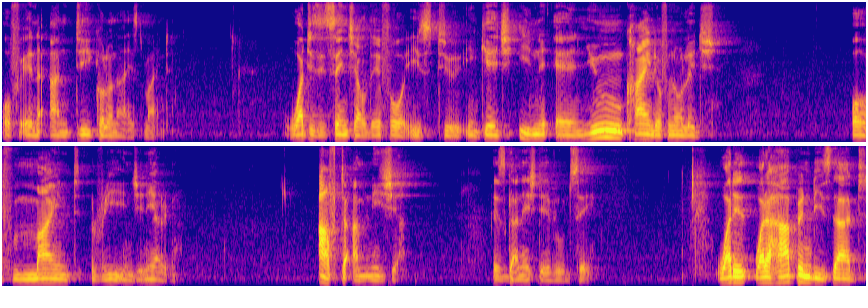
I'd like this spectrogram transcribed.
of an undecolonized mind. What is essential, therefore, is to engage in a new kind of knowledge of mind re engineering after amnesia, as Ganesh Devy would say. What, is, what happened is that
